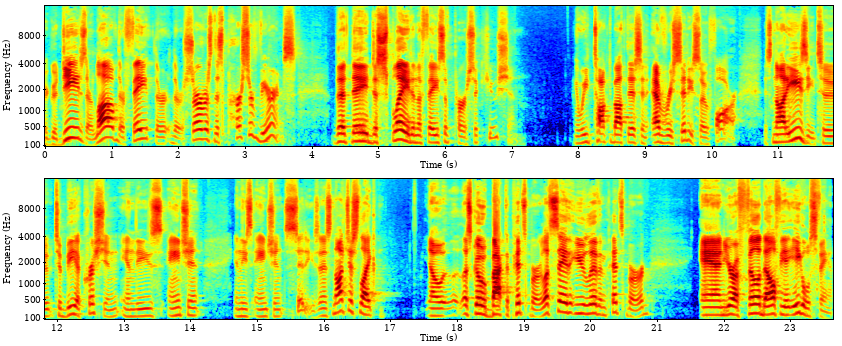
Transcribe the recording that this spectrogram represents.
their good deeds, their love, their faith, their, their service, this perseverance that they displayed in the face of persecution. And we talked about this in every city so far. It's not easy to, to be a Christian in these ancient in these ancient cities. And it's not just like you know, let's go back to Pittsburgh. Let's say that you live in Pittsburgh and you're a Philadelphia Eagles fan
